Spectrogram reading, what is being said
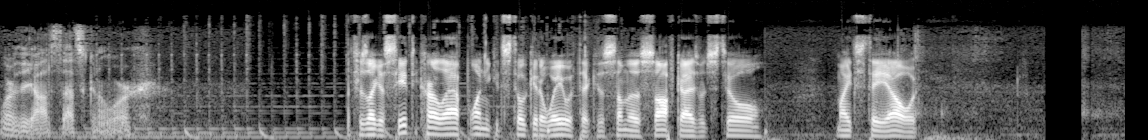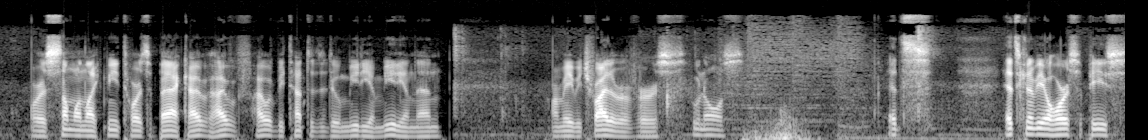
what are the odds that's gonna work? If there's like a safety car lap one, you could still get away with it because some of those soft guys would still might stay out. Whereas someone like me towards the back, I I I would be tempted to do medium medium then, or maybe try the reverse. Who knows? It's it's gonna be a horse apiece.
